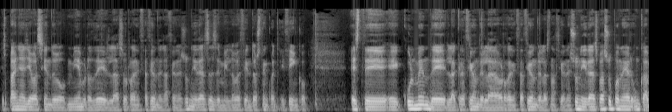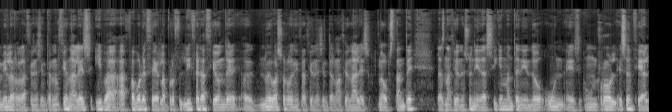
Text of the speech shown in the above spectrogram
España lleva siendo miembro de la Organización de Naciones Unidas desde 1955. Este eh, culmen de la creación de la Organización de las Naciones Unidas va a suponer un cambio en las relaciones internacionales y va a favorecer la proliferación de eh, nuevas organizaciones internacionales. No obstante, las Naciones Unidas siguen manteniendo un, rol esencial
